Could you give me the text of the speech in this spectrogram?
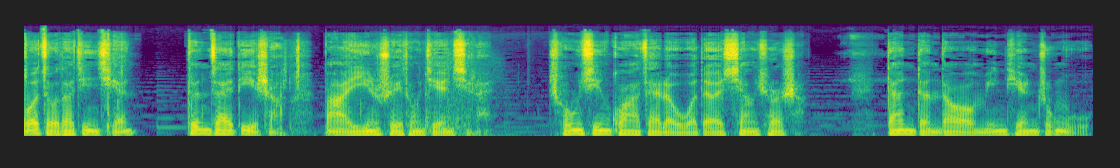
我走到近前，蹲在地上，把饮水桶捡起来，重新挂在了我的项圈上。但等到明天中午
